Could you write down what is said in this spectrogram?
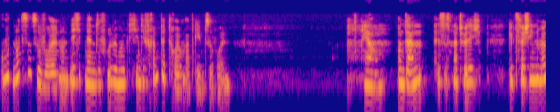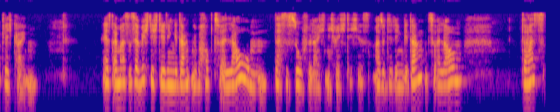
gut nutzen zu wollen und nicht denn so früh wie möglich in die Fremdbetreuung abgeben zu wollen. Ja, und dann ist es natürlich, gibt es verschiedene Möglichkeiten. Erst einmal ist es ja wichtig, dir den Gedanken überhaupt zu erlauben, dass es so vielleicht nicht richtig ist. Also dir den Gedanken zu erlauben, dass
